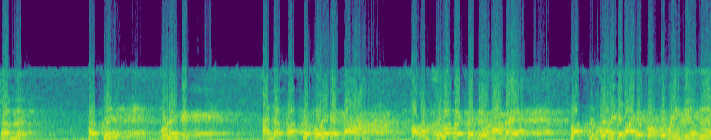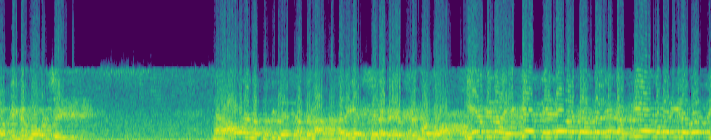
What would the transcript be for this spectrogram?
சொல்லு. பத்து குணங்கள் அந்த பத்து குணங்கள் தான் அவன் சிவபக்தன்றதுனால பத்து தலைகளாக தோற்றமளிக்கிறது அப்படிங்கிறது ஒரு செய்தி. நான் ராவணனை பத்தி பேசுறேன் நான் நிறைய விஷயம் நிறைய விஷயம் ஏன் அப்படின்னா எங்க இருந்து என்ன நாட்டாண்டாரு கன்னியாகுமரியில வந்து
